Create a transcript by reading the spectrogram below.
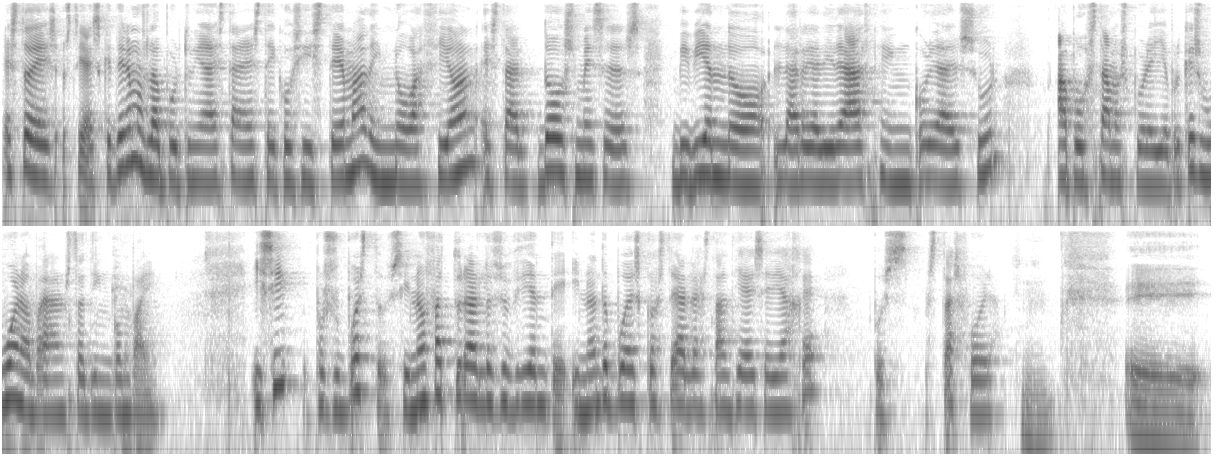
Esto es, hostia, es que tenemos la oportunidad de estar en este ecosistema de innovación, estar dos meses viviendo la realidad en Corea del Sur, apostamos por ello, porque es bueno para nuestra Team Company. Y sí, por supuesto, si no facturas lo suficiente y no te puedes costear la estancia de ese viaje, pues estás fuera. Eh,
